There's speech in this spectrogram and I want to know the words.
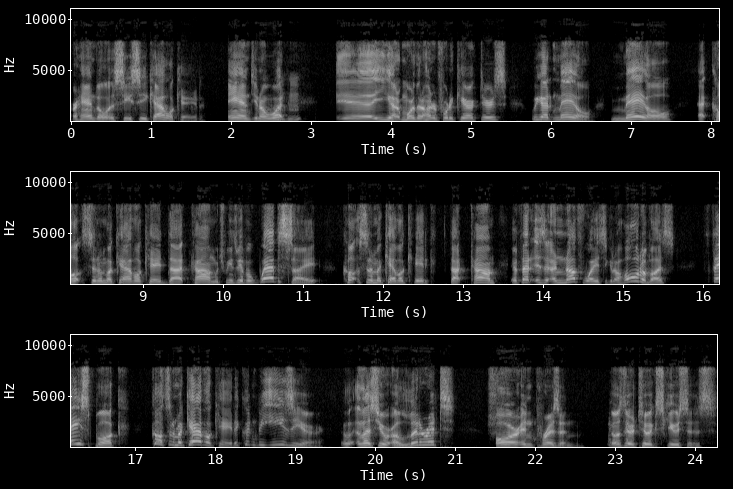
Our handle is CC Cavalcade. And you know what? Mhm. Uh, you got more than 140 characters. We got mail. Mail at cultcinemacavalcade.com, which means we have a website, cultcinemacavalcade.com. If that isn't enough ways to get a hold of us, Facebook, Cult Cinema Cavalcade. It couldn't be easier. Unless you're illiterate or in prison. Those are two excuses,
